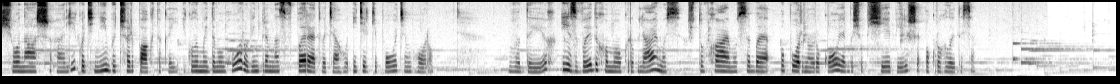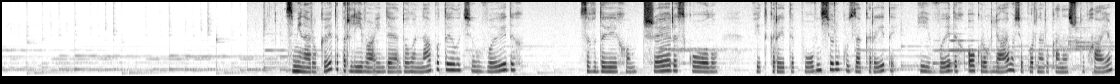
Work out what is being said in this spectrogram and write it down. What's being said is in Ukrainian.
що наш лікоть ніби черпак такий. І коли ми йдемо вгору, він прям нас вперед витягує і тільки потім вгору. Вдих. І з видихом ми округляємось, штовхаємо себе опорною рукою, якби щоб ще більше округлитися. Зміна руки, тепер ліва йде долонь на потилицю, видих з вдихом через коло, відкрити повністю руку, закрити і видих, округляємось, опорна рука нас штовхає.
